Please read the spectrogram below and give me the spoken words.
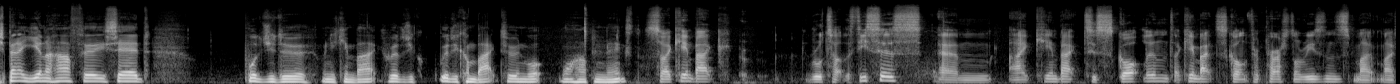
spent a year and a half there. You said what did you do when you came back? Where did you where did you come back to, and what what happened next? So I came back, wrote up the thesis. Um, I came back to Scotland. I came back to Scotland for personal reasons. My my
